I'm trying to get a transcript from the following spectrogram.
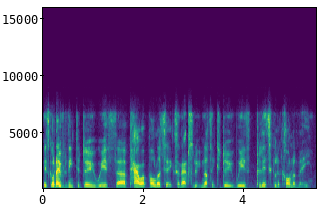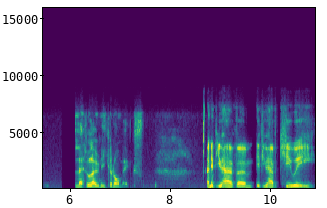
it's got everything to do with uh, power politics and absolutely nothing to do with political economy, let alone economics. And if you have um, if you have QE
